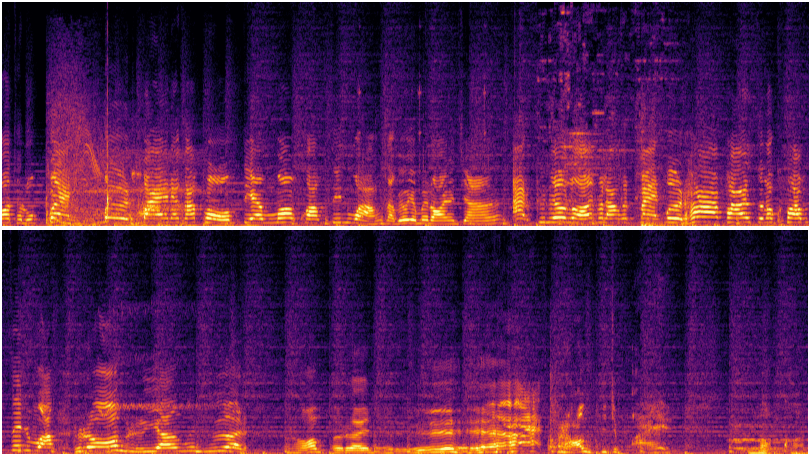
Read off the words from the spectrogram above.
ก็ทะลุแปดหมื่นไปนะครับผมเตรียมมอบความสิ้นหวังแต่เวลยังไม่ร้อยนะจ๊ะ อัดขึ้นเวลร้อยพลังเป็นแปดหมื่นห้าพันสำหรับความสิ้นหวังพร้อมหรือยังเพื่อนๆพร้อมอะไรหรือพร้อมที่จะไป มอบความ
